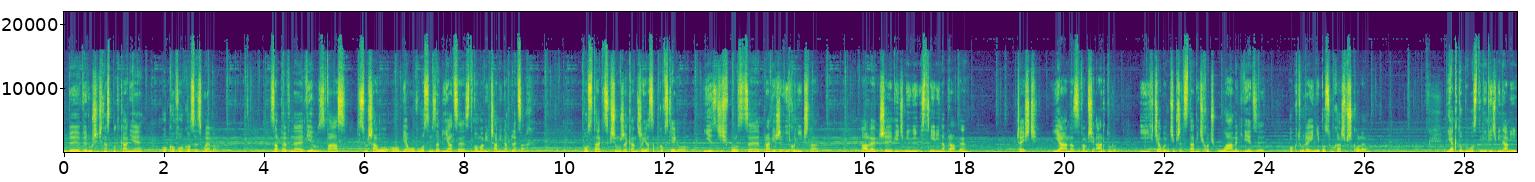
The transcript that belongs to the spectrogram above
by wyruszyć na spotkanie oko w oko ze złem. Zapewne wielu z Was słyszało o białowłosym zabijace z dwoma mieczami na plecach. Postać z książek Andrzeja Sapkowskiego jest dziś w Polsce prawie że ikoniczna. Ale czy Wiedźmini istnieli naprawdę? Cześć, ja nazywam się Artur i chciałbym Ci przedstawić choć ułamek wiedzy, o której nie posłuchasz w szkole. Jak to było z tymi Wiedźminami?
